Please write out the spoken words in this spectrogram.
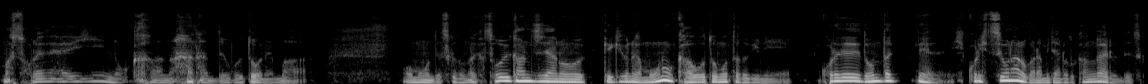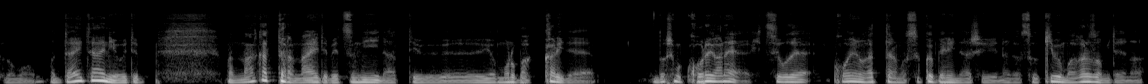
まあ、それでいいのかな、なんてことをね、まあ、思うんですけど、なんかそういう感じで、あの、結局なんか物を買おうと思った時に、これでどんだけ、ね、これ必要なのかなみたいなことを考えるんですけども、まあ、大体において、まあ、なかったらないで別にいいなっていうものばっかりで、どうしてもこれがね、必要で、こういうのがあったらもうすっごい便利になるし、なんかすごい気分も上がるぞみたいな、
